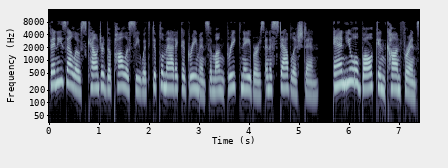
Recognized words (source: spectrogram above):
Venizelos countered the policy with diplomatic agreements among Greek neighbors and established an annual Balkan Conference,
